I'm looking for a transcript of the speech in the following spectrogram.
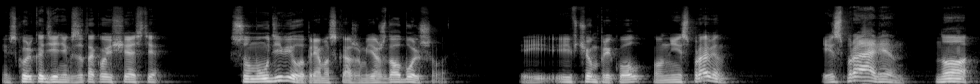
И сколько денег за такое счастье? Сумма удивила, прямо скажем, я ждал большего. И, и в чем прикол? Он не исправен? Исправен, но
